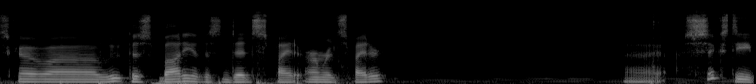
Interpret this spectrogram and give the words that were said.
Alright, let's go uh, loot this body of this dead spider, armored spider. Uh, 60,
